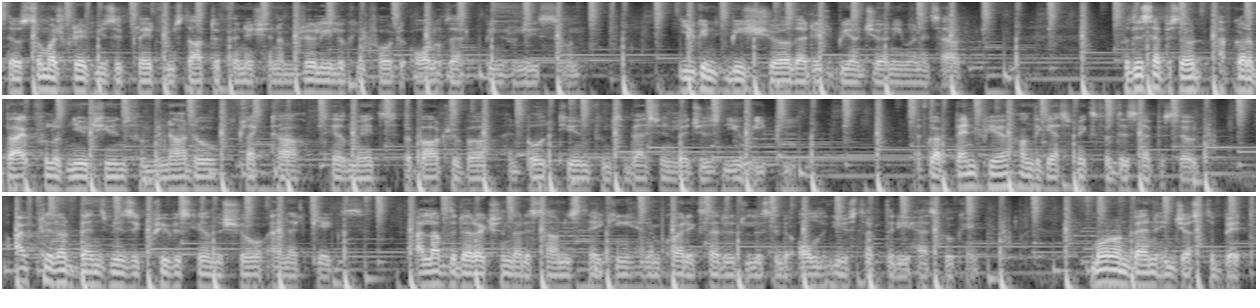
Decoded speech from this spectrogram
There was so much great music played from start to finish, and I'm really looking forward to all of that being released soon. You can be sure that it'll be on Journey when it's out. For this episode, I've got a bag full of new tunes from Minnado, Plecta, Talemates, About River, and both tunes from Sebastien Leger's new EP. I've got Ben Pierre on the guest mix for this episode. I've played out Ben's music previously on the show and at gigs. I love the direction that his sound is taking, and I'm quite excited to listen to all the new stuff that he has cooking. More on Ben in just a bit.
